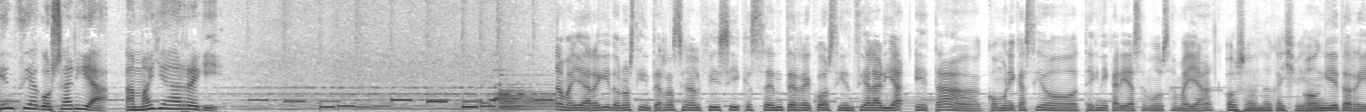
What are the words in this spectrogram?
Zientzia gosaria, Amaia Arregi. Amaia Arregi Donosti International Physics Centerreko zientzialaria eta komunikazio teknikaria zemuz Amaia. Oso ondo kaixo. Ongi etorri,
